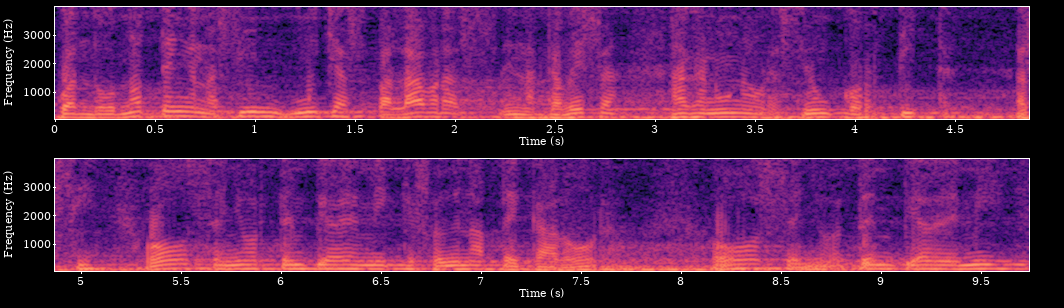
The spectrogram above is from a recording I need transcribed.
Cuando no tengan así muchas palabras en la cabeza, hagan una oración cortita, así. Oh Señor, ten piedad de mí que soy una pecadora. Oh Señor, ten piedad de mí,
